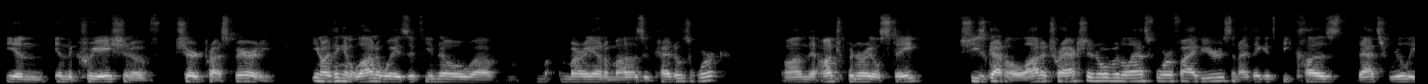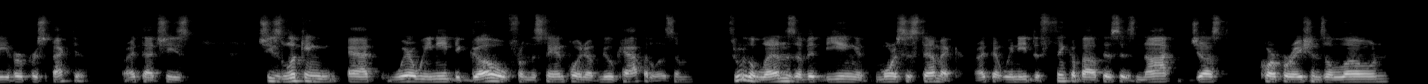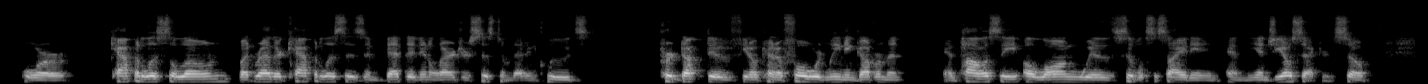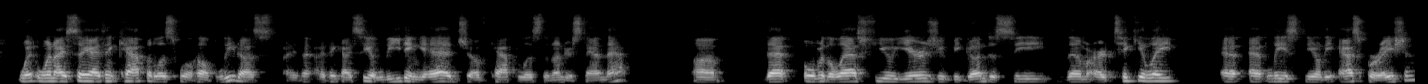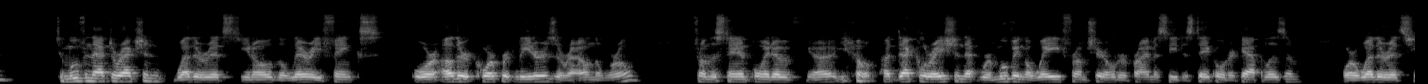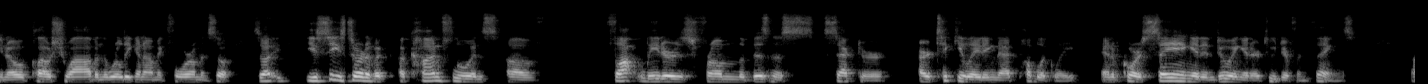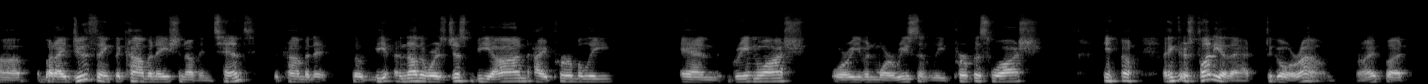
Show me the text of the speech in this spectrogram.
in in the creation of shared prosperity. You know, I think in a lot of ways, if you know uh, Mariana Mazzucato's work on the entrepreneurial state, she's gotten a lot of traction over the last four or five years, and I think it's because that's really her perspective, right? That she's she's looking at where we need to go from the standpoint of new capitalism through the lens of it being more systemic, right? That we need to think about this as not just corporations alone or capitalists alone, but rather capitalists is embedded in a larger system that includes productive, you know, kind of forward-leaning government and policy along with civil society and, the NGO sectors. So when, when, I say I think capitalists will help lead us, I, th- I, think I see a leading edge of capitalists that understand that. Uh, that over the last few years you've begun to see them articulate at, at least you know the aspiration to move in that direction whether it's you know the larry finks or other corporate leaders around the world from the standpoint of uh, you know a declaration that we're moving away from shareholder primacy to stakeholder capitalism or whether it's you know klaus schwab and the world economic forum and so so you see sort of a, a confluence of thought leaders from the business sector articulating that publicly. And of course, saying it and doing it are two different things. Uh, but I do think the combination of intent, the combination, so in other words, just beyond hyperbole and greenwash, or even more recently, purpose wash, you know, I think there's plenty of that to go around, right? But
